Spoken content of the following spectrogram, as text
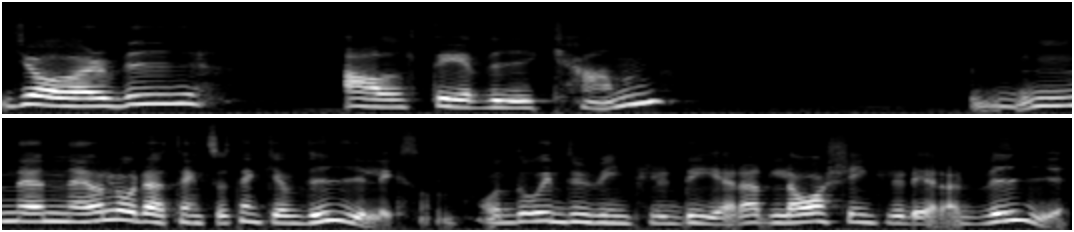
gör vi allt det vi kan? När jag låg där och tänkte så tänkte jag vi liksom. Och då är du inkluderad, Lars är inkluderad, vi.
